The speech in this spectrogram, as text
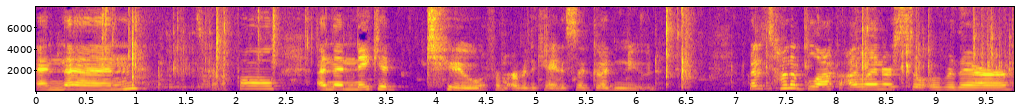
And then, it's gonna fall. And then Naked 2 from Urban Decay. This is a good nude. Got a ton of black eyeliner still over there.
